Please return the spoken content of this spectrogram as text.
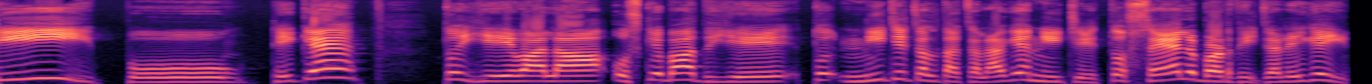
टीपो ठीक है? तो ये वाला, उसके बाद ये तो नीचे चलता चला गया, नीचे। तो सेल बढ़ती चली गई।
